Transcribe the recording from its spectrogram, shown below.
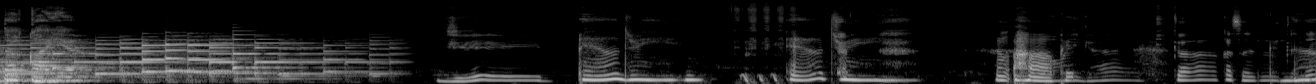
Yata kaya. Jade. Eldrin. Eldrin. Ang Oh my God. Kakasal ka na.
